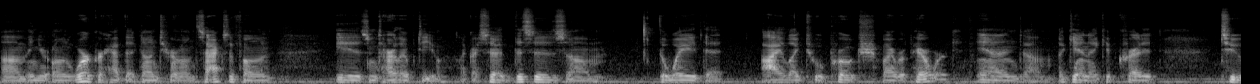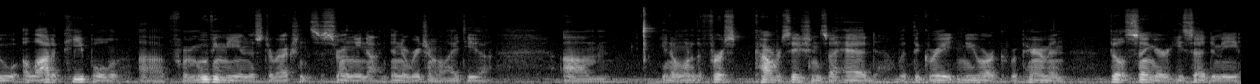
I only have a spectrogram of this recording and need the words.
um, in your own work or have that done to your own saxophone is entirely up to you. Like I said, this is um, the way that I like to approach my repair work, and um, again, I give credit to a lot of people uh, for moving me in this direction. This is certainly not an original idea. Um, you know, one of the first conversations I had with the great New York repairman Bill Singer, he said to me,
